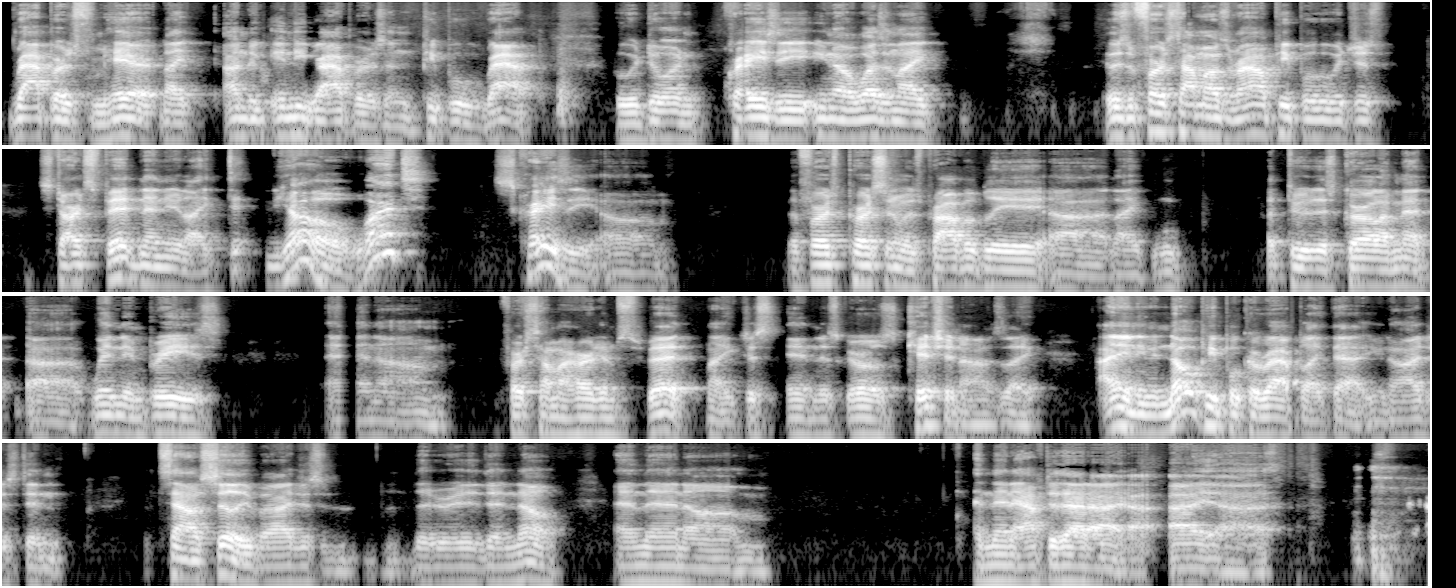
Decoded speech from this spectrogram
rappers from here, like under indie rappers and people who rap, who were doing crazy. You know, it wasn't like it was the first time I was around people who would just start spitting, and you're like, "Yo, what? It's crazy." Um, the first person was probably uh, like through this girl I met, uh, Wind and Breeze, and um, first time I heard him spit, like just in this girl's kitchen, I was like, I didn't even know people could rap like that. You know, I just didn't. It sounds silly, but I just literally didn't know. And then um, and then after that, I I uh,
